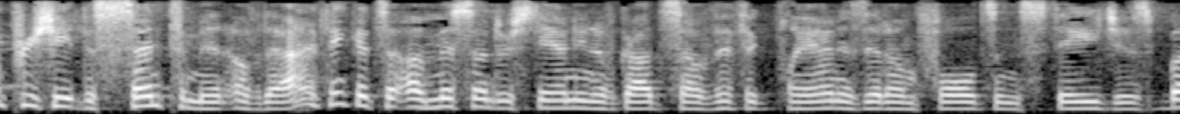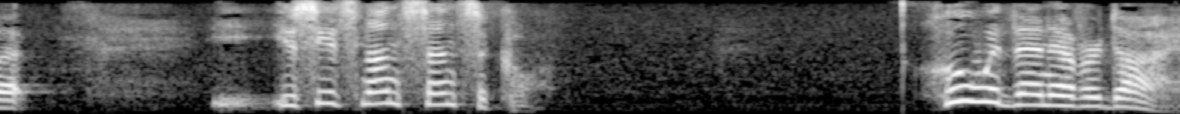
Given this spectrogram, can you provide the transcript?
appreciate the sentiment of that. I think it's a misunderstanding of God's salvific plan as it unfolds in stages. But you see, it's nonsensical. Who would then ever die?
